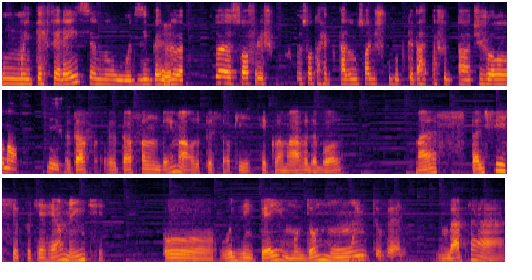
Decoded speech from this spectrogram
uma interferência no desempenho é. do jogador, é só frescura, o pessoal tá, tá dando só desculpa porque tá, tá, tá tijolando mal? mesmo. Eu tava, eu tava falando bem mal do pessoal que reclamava da bola. Mas tá difícil, porque realmente o, o desempenho mudou muito, velho. Não dá pra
